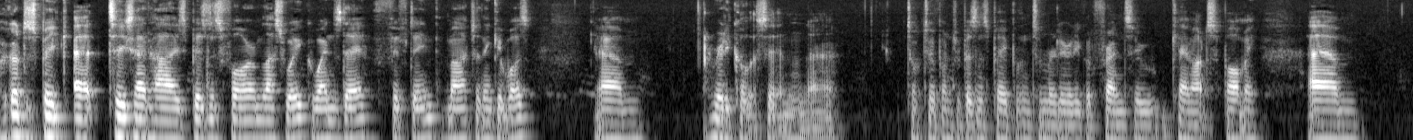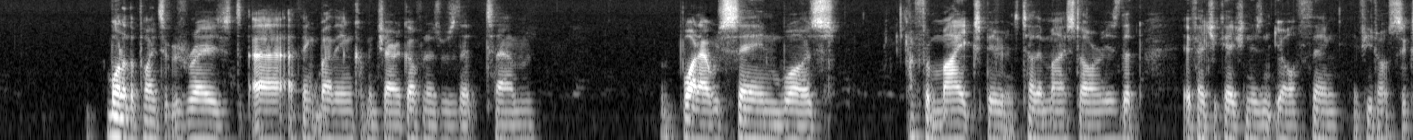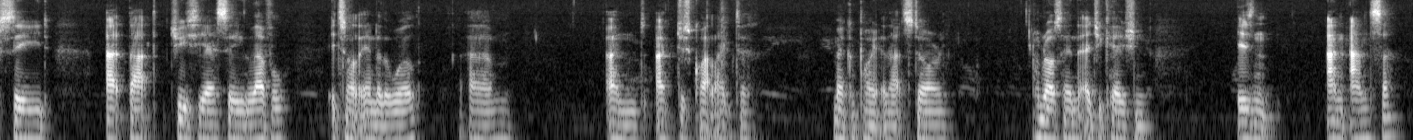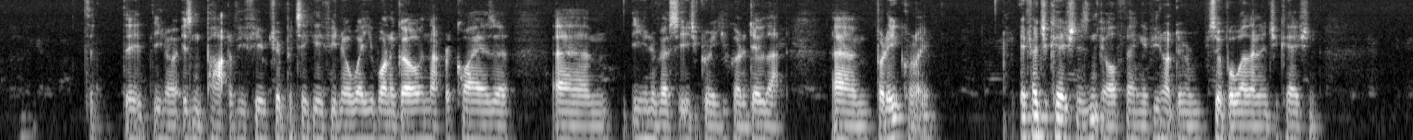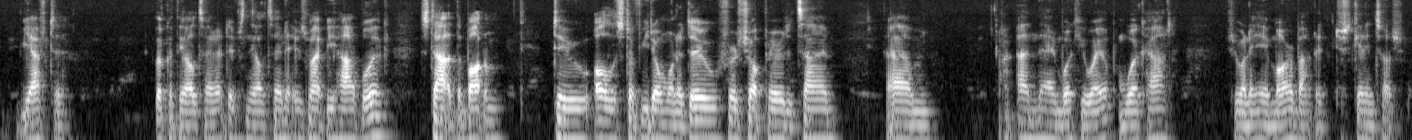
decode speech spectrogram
I got to speak at Teesside High's business forum last week, Wednesday, 15th March, I think it was. Um, really cool to sit and uh, talk to a bunch of business people and some really, really good friends who came out to support me. Um, one of the points that was raised, uh, I think, by the incoming chair of governors was that um, what I was saying was, from my experience, telling my story, is that if education isn't your thing, if you don't succeed, at that GCSE level, it's not the end of the world. Um, and I'd just quite like to make a point of that story. I'm not saying that education isn't an answer, that, that you know isn't part of your future, particularly if you know where you want to go, and that requires a, um, a university degree. You've got to do that. Um, but equally, if education isn't your thing, if you're not doing super well in education, you have to look at the alternatives, and the alternatives might be hard work. Start at the bottom, do all the stuff you don't want to do for a short period of time, um, and then work your way up and work hard. If you want to hear more about it, just get in touch.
